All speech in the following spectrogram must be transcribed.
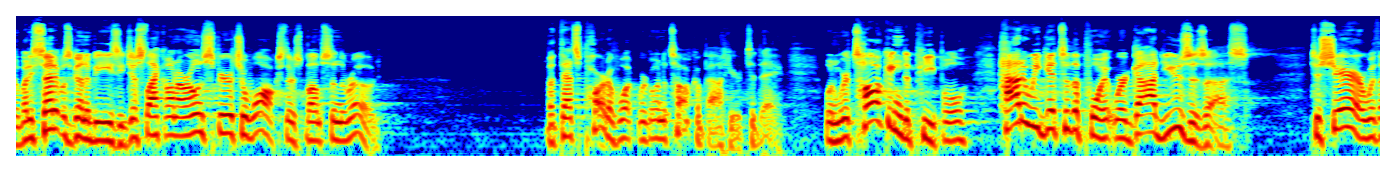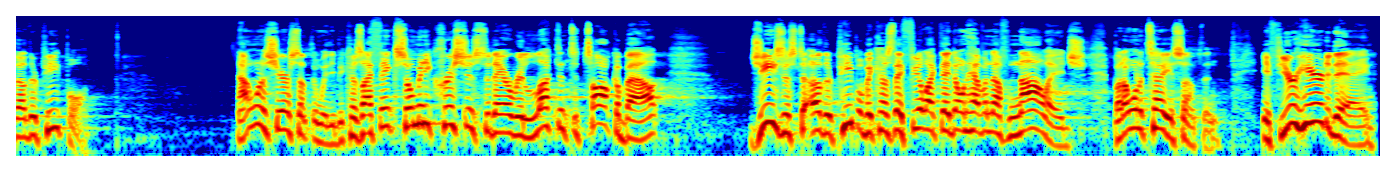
Nobody said it was going to be easy. Just like on our own spiritual walks, there's bumps in the road. But that's part of what we're going to talk about here today. When we're talking to people, how do we get to the point where God uses us to share with other people? Now, I want to share something with you because I think so many Christians today are reluctant to talk about Jesus to other people because they feel like they don't have enough knowledge. But I want to tell you something. If you're here today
